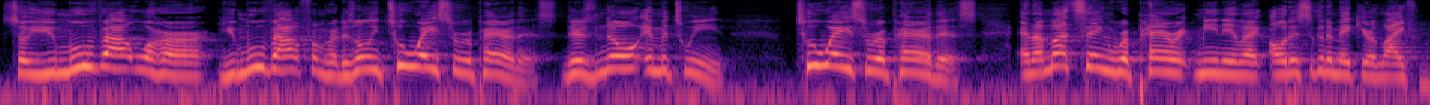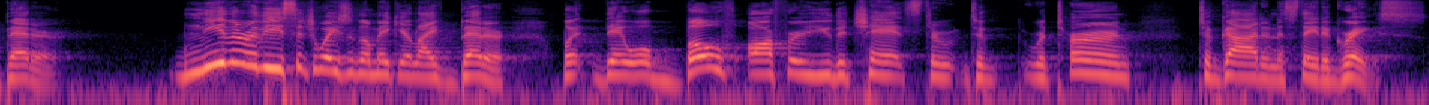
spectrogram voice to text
So you move out with her, you move out from her. There's only two ways to repair this. There's no in between. Two ways to repair this. And I'm not saying repair it meaning like, oh, this is going to make your life better. Neither of these situations are going to make your life better, but they will both offer you the chance to, to return to God in a state of grace.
